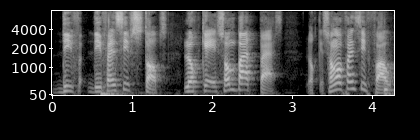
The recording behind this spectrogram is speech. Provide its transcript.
def- defensive stops. Los que son bad pass, los que son offensive foul,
